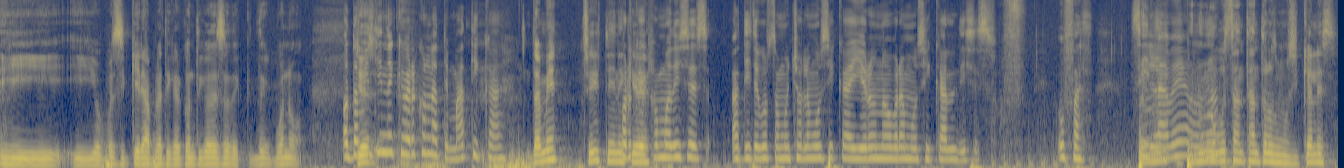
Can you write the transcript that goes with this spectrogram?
y, y, yo pues sí quería platicar contigo de eso, de, bueno... O también tiene que ver con la temática. También, sí, tiene que ver. Porque como dices, a ti te gusta mucho la música y era una obra musical, dices, ufas, sí la veo. Pero no, me gustan tanto los musicales,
